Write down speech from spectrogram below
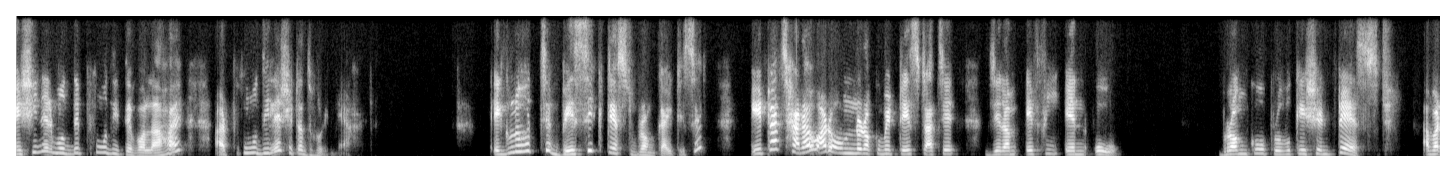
মেশিনের মধ্যে ফু দিতে বলা হয়, আর ফু দিলে সেটা ধরে নেওয়া হয়। এগুলো হচ্ছে বেসিক টেস্ট ব্রঙ্কাইটিসের। এটা ছাড়াও আরও অন্য রকমের টেস্ট আছে যেরকম এফইএনও, ব্রঙ্কো প্রভোকেশন টেস্ট, আবার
